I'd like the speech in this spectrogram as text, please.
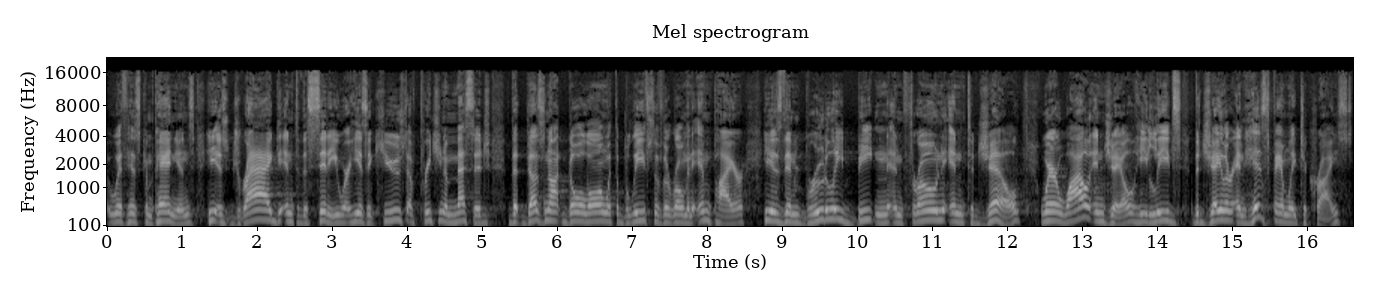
with his companions. He is dragged into the city where he is accused of preaching a message that does not go along with the beliefs of the Roman Empire. He is then brutally beaten and thrown into jail, where while in jail, he leads the jailer and his family to Christ.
